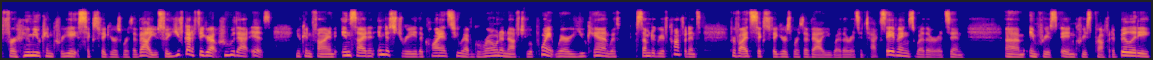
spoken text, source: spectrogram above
for whom you can create six figures worth of value. So you've got to figure out who that is. You can find inside an industry the clients who have grown enough to a point where you can, with some degree of confidence, provide six figures worth of value, whether it's in tax savings, whether it's in um, increase, increased profitability,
